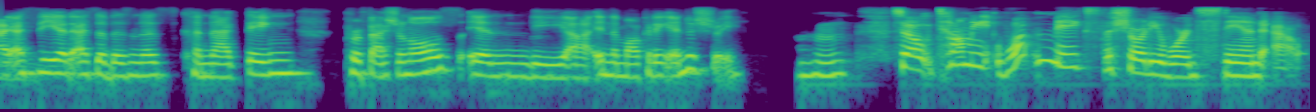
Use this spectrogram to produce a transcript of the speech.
I, I, see it as a business connecting professionals in the uh, in the marketing industry. Mm-hmm. So tell me, what makes the Shorty Awards stand out?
